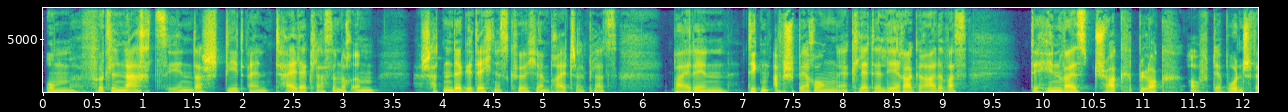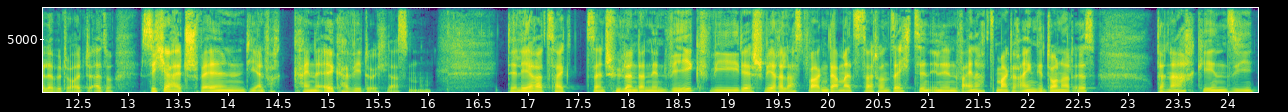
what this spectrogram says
Um Viertel nach zehn, da steht ein Teil der Klasse noch im Schatten der Gedächtniskirche am Breitscheidplatz bei den dicken Absperrungen erklärt der Lehrer gerade, was der Hinweis Truck Block auf der Bodenschwelle bedeutet, also Sicherheitsschwellen, die einfach keine LKW durchlassen. Der Lehrer zeigt seinen Schülern dann den Weg, wie der schwere Lastwagen damals 2016 in den Weihnachtsmarkt reingedonnert ist. Danach gehen sie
